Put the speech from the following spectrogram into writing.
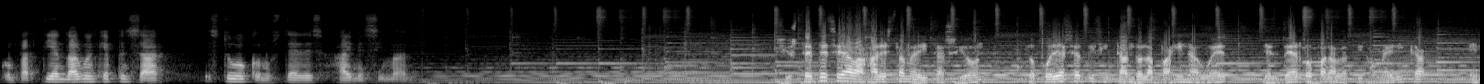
Compartiendo algo en qué pensar, Estuvo con ustedes Jaime Simán. Si usted desea bajar esta meditación, lo puede hacer visitando la página web del Verbo para Latinoamérica en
